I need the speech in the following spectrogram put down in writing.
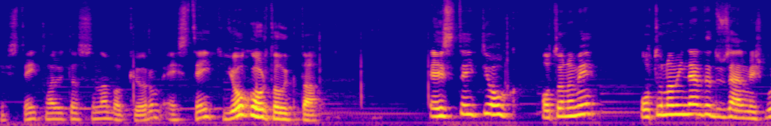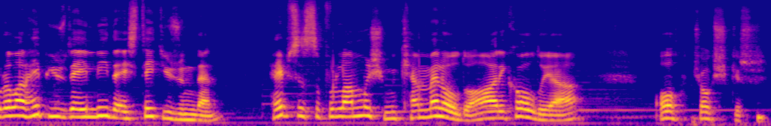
Estate haritasına bakıyorum. Estate yok ortalıkta. Estate yok. Otonomi Otonomiler de düzelmiş. Buralar hep %50 idi estate yüzünden. Hepsi sıfırlanmış. Mükemmel oldu. Harika oldu ya. Oh çok şükür.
